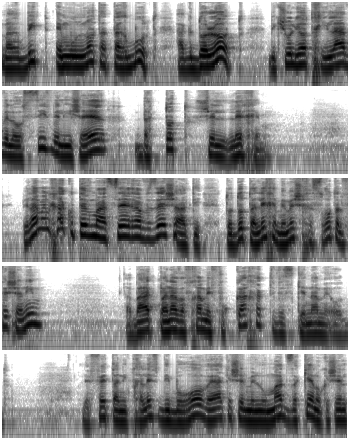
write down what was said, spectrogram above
מרבית אמונות התרבות הגדולות ביקשו להיות תחילה ולהוסיף ולהישאר דתות של לחם. ולמה אינך כותב מעשה רב זה, שאלתי, תולדות הלחם במשך עשרות אלפי שנים? הבעת פניו הפכה מפוכחת וזקנה מאוד. לפתע נתחלף דיבורו והיה כשל מלומד זקן, או כשל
